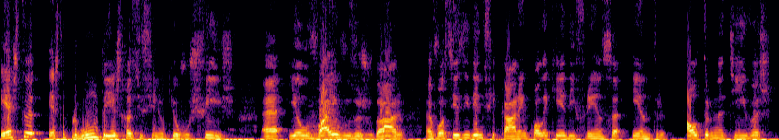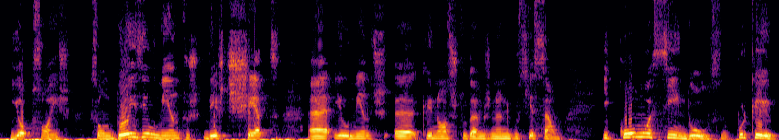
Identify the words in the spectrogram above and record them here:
Esta, esta pergunta e este raciocínio que eu vos fiz, uh, ele vai vos ajudar a vocês identificarem qual é que é a diferença entre alternativas e opções são dois elementos destes sete uh, elementos uh, que nós estudamos na negociação. E como assim, Dulce? Porque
